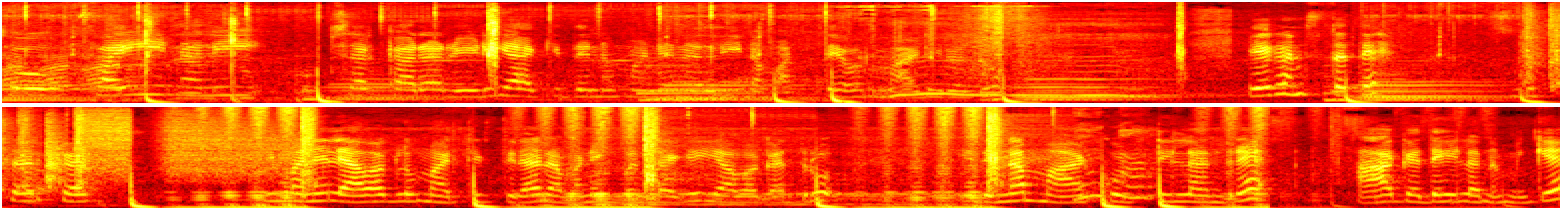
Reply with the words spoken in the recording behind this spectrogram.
ಸೊ ಫೈನಲಿ ಸರ್ಕಾರ ರೆಡಿ ಹಾಕಿದ್ದೆ ನಮ್ಮ ಮನೆಯಲ್ಲಿ ನಮ್ಮ ಅತ್ತೆಯವ್ರು ಮಾಡಿರೋದು. ಹೇಗನ್ಸ್ತತೆ ಸರ್ಕಾರ ನಿಮ್ಮ ಮನೇಲಿ ಯಾವಾಗಲೂ ಮಾಡ್ತಿರ್ತೀರಾ? ನಮ್ಮ ಮನೆಗೆ ಬಂದಾಗ ಯಾವಾಗಾದರೂ ಇದನ್ನು ಮಾಡ್ಕೊಡ್ತಿಲ್ಲ ಅಂದರೆ ಆಗದೇ ಇಲ್ಲ ನಮಗೆ.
